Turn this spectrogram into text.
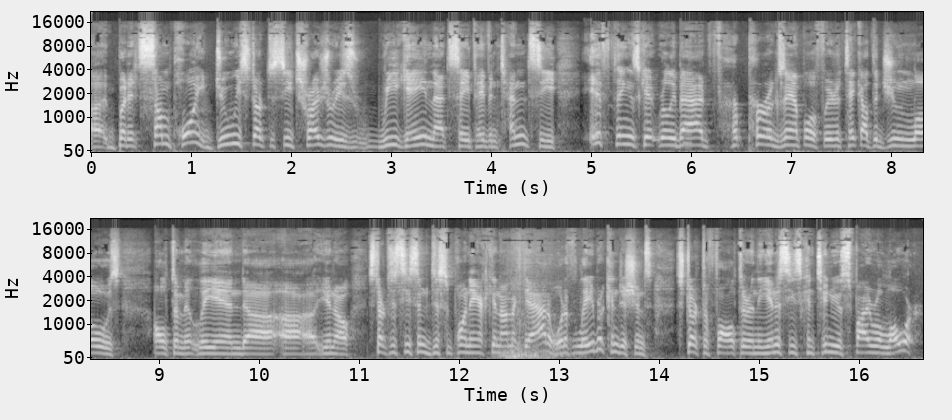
uh, but at some point, do we start to see treasuries regain that safe haven tendency if things get really bad? Per, per example, if we were to take out the June lows ultimately and uh, uh, you know start to see some disappointing economic data? What if labor conditions start to falter and the indices continue to spiral lower?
